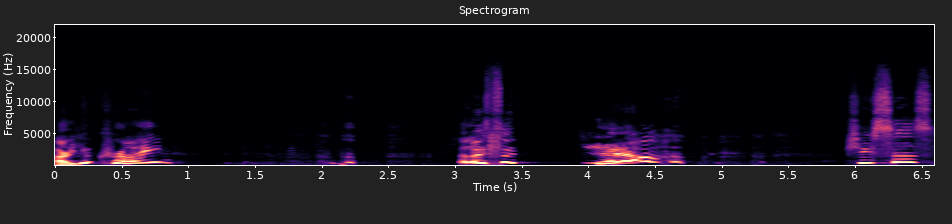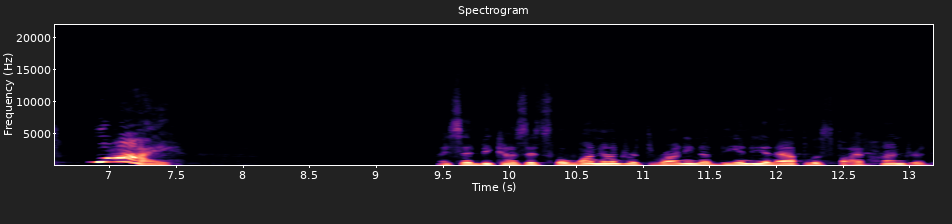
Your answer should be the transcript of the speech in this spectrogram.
Are you crying? and I said, Yeah. She says, Why? I said, Because it's the 100th running of the Indianapolis 500,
